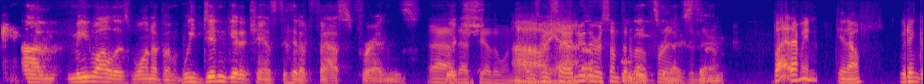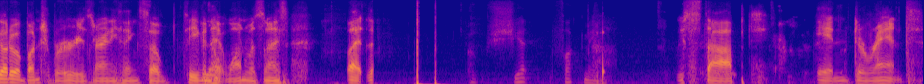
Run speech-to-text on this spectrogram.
um, meanwhile, is one of them. We didn't get a chance to hit up Fast Friends. Ah, which, that's the other one. I was Oh, going to say I knew there was something we'll about friends. in there. But I mean, you know, we didn't go to a bunch of breweries or anything, so to even No. hit one was nice. But Oh shit! Fuck me. we stopped in Durant,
